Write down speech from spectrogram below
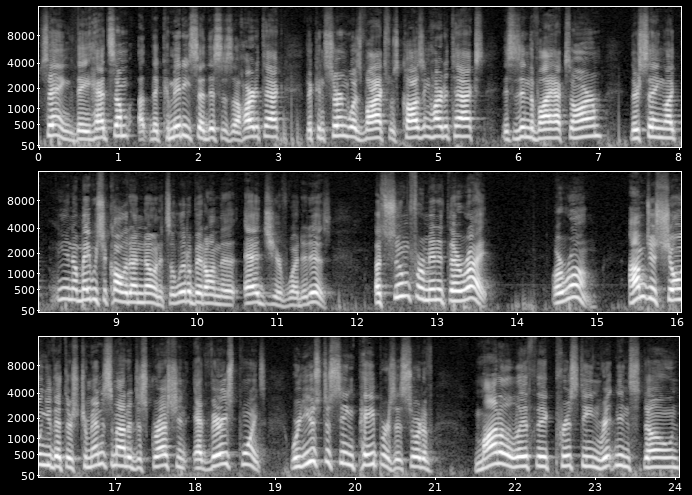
saying they had some, uh, the committee said this is a heart attack. The concern was Vioxx was causing heart attacks. This is in the Vioxx arm. They're saying, like, you know, maybe we should call it unknown. It's a little bit on the edge here of what it is. Assume for a minute they're right or wrong. I'm just showing you that there's tremendous amount of discretion at various points. We're used to seeing papers as sort of monolithic, pristine, written in stone,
